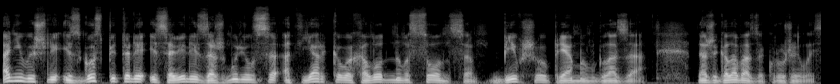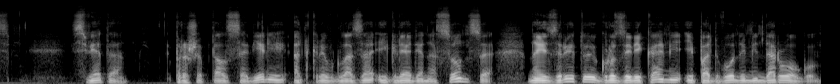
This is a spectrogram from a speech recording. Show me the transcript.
Они вышли из госпиталя, и Савелий зажмурился от яркого холодного солнца, бившего прямо в глаза. Даже голова закружилась. «Света», — прошептал Савелий, открыв глаза и глядя на солнце, на изрытую грузовиками и подводами дорогу,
